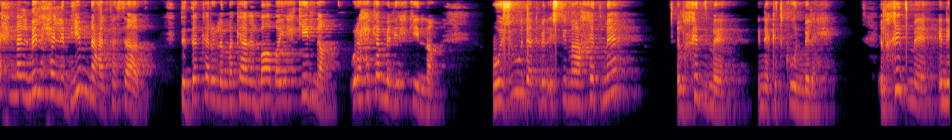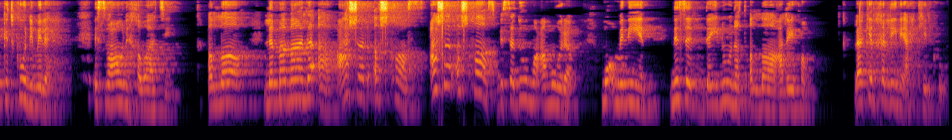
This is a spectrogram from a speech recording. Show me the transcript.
إحنا الملح اللي بيمنع الفساد. تتذكروا لما كان البابا يحكي لنا وراح يكمل يحكي لنا. وجودك بالاجتماع خدمة الخدمة إنك تكون ملح. الخدمة إنك تكوني ملح. اسمعوني خواتي. الله لما ما لقى عشر أشخاص عشر أشخاص بسدوم وعمورة مؤمنين نزل دينونة الله عليهم. لكن خليني أحكي لكم.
